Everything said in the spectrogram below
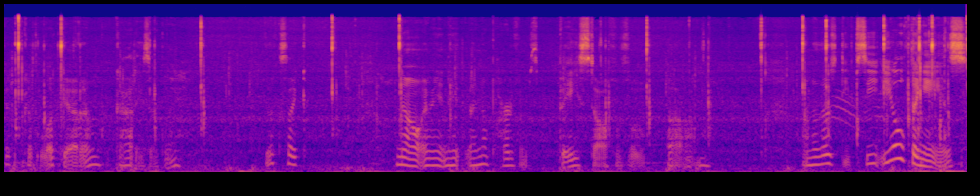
Get a good look at him. God, he's ugly. He looks like... No, I mean, he, I know part of him's based off of a, um, one of those deep sea eel thingies.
